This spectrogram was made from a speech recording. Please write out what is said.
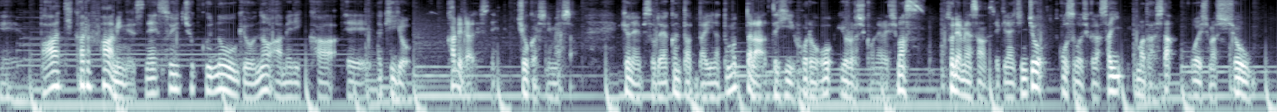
えー、バーティカルファーミングですね。垂直農業のアメリカ、えー、の企業、彼らですね、紹介してみました。今日のエピソード役に立ったらいいなと思ったら、ぜひフォローをよろしくお願いします。それでは皆さん、素敵な一日をお過ごしください。また明日お会いしましょう。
